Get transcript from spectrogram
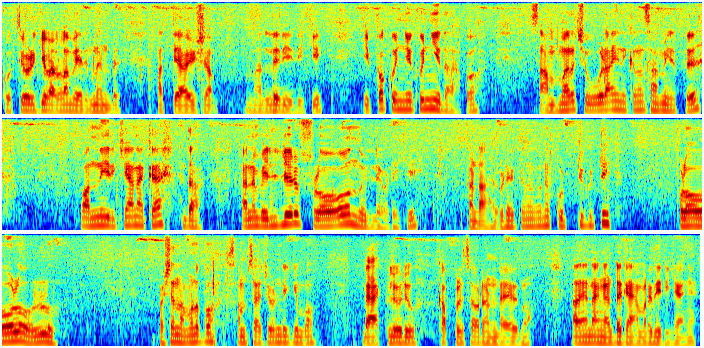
കുത്തിയൊഴുക്കി വെള്ളം വരുന്നുണ്ട് അത്യാവശ്യം. നല്ല രീതിക്ക്. ഇപ്പോൾ കുഞ്ഞു കുഞ്ഞിതാ അപ്പോൾ സമ്മർ ചൂടായി നിൽക്കുന്ന സമയത്ത് വന്നിരിക്കാനൊക്കെ ഇതാ. കാരണം വലിയൊരു ഫ്ലോ ഒന്നുമില്ല ഇവിടേക്ക് കണ്ട? ഇവിടെയൊക്കെ പറഞ്ഞാൽ കുട്ടി കുട്ടി ഫ്ലോകളേ ഉള്ളൂ. പക്ഷെ നമ്മളിപ്പോൾ സംസാരിച്ചുകൊണ്ടിരിക്കുമ്പോൾ ബാക്കിലൊരു കപ്പിൾസ് അവിടെ ഉണ്ടായിരുന്നു. അത് ഞാൻ അങ്ങോട്ട് ക്യാമറ തിരിക്കാൻ ഞാൻ.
